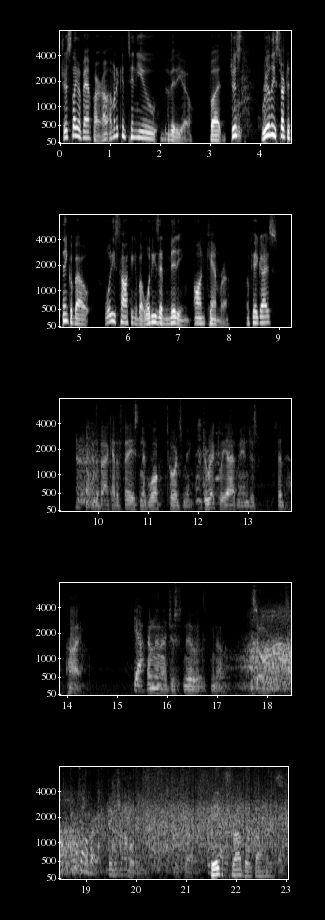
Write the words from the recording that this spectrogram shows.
Just like a vampire. I- I'm going to continue the video, but just really start to think about what he's talking about, what he's admitting on camera. Okay, guys? And the back had a face, and it walked towards me, directly at me, and just said, hi. Yeah, And then I just knew it, you know, it's over. it's over. Big trouble. Big trouble. Big trouble, guys.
